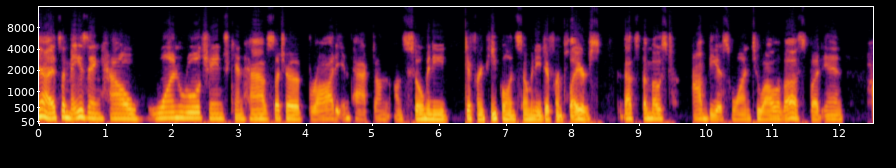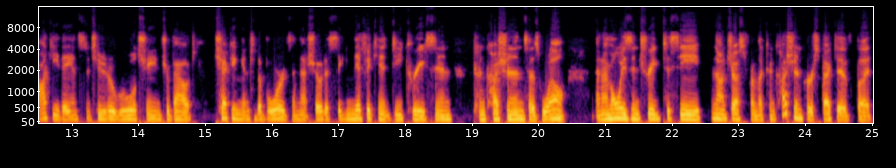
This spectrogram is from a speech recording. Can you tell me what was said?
Yeah, it's amazing how one rule change can have such a broad impact on, on so many different people and so many different players. That's the most obvious one to all of us, but in hockey, they instituted a rule change about checking into the boards, and that showed a significant decrease in concussions as well. And I'm always intrigued to see, not just from the concussion perspective, but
